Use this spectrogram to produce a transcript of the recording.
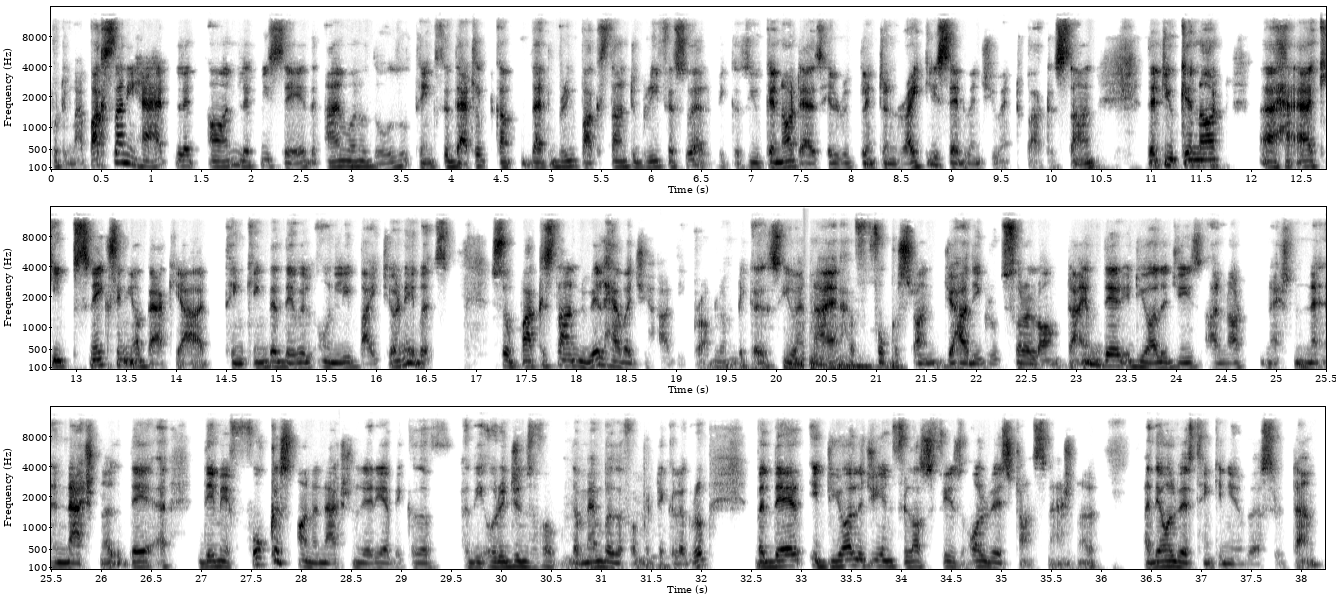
putting my Pakistani hat let, on, let me say that I'm one of those who thinks that that'll come, that bring Pakistan to grief as well, because you cannot, as Hillary Clinton rightly said when she went to Pakistan, that you cannot uh, keep snakes in your backyard thinking that they will only bite your neighbors. So Pakistan will have a jihadi problem because you and I have focused on jihadi groups for a long time. Their ideologies are not national. national. They uh, they may focus on a national area because of the origins of a, the members of a particular group, but their ideology and philosophy is always transnational. And they always think in universal terms.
